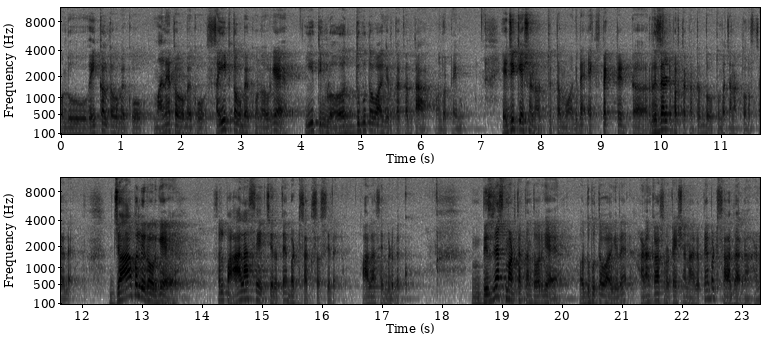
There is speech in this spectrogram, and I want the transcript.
ಒಂದು ವೆಹಿಕಲ್ ತೊಗೋಬೇಕು, ಮನೆ ತೊಗೋಬೇಕು ಸೈಟ್ ತೊಗೋಬೇಕು ಅನ್ನೋರಿಗೆ ಈ ತಿಂಗಳು ಅದ್ಭುತವಾಗಿರ್ತಕ್ಕಂಥ ಒಂದು ಟೈಮು ಎಜುಕೇಷನ್ ಅತ್ಯುತ್ತಮವಾಗಿದೆ ಎಕ್ಸ್ಪೆಕ್ಟೆಡ್ ರಿಸಲ್ಟ್ ಬರ್ತಕ್ಕಂಥದ್ದು ತುಂಬ ಚೆನ್ನಾಗಿ ತೋರಿಸ್ತಾ ಇದೆ. ಜಾಬಲ್ಲಿರೋರಿಗೆ ಸ್ವಲ್ಪ ಆಲಾಸೆ ಹೆಚ್ಚಿರುತ್ತೆ ಬಟ್ ಸಕ್ಸಸ್ ಇದೆ. ಆಲಾಸೆ ಬಿಡಬೇಕು. ಬಿಸ್ನೆಸ್ ಮಾಡ್ತಕ್ಕಂಥವ್ರಿಗೆ ಅದ್ಭುತವಾಗಿದೆ. ಹಣಕಾಸು ರೊಟೇಷನ್ ಆಗುತ್ತೆ ಬಟ್ ಸಾಧಾರಣ ಹಣ.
